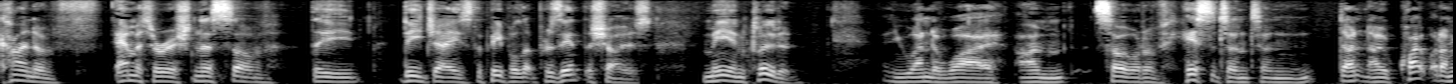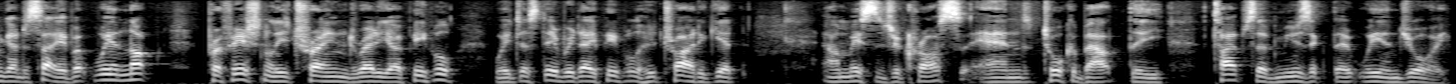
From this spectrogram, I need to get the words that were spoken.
kind of amateurishness of the DJs, the people that present the shows, me included. You wonder why I'm sort of hesitant and don't know quite what I'm going to say, but we're not professionally trained radio people. We're just everyday people who try to get our message across and talk about the types of music that we enjoy.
